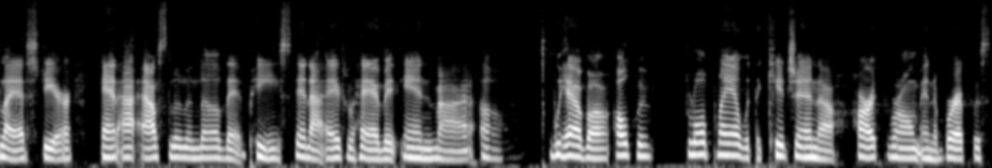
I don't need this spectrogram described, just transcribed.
last year, and I absolutely love that piece. And I actually have it in my. Um, we have a open floor plan with the kitchen, a hearth room, and a breakfast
